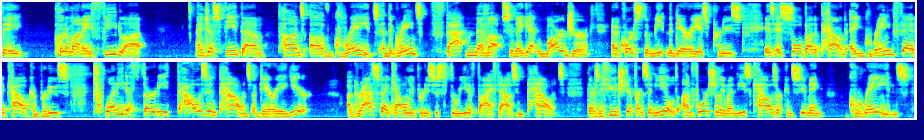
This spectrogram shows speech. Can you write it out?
they put them on a feedlot and just feed them tons of grains. And the grains fatten them up so they get larger. And of course the meat and the dairy is produced is, is sold by the pound. A grain-fed cow can produce 20 to 30,000 pounds of dairy a year. A grass-fed cow only produces 3 to 5,000 pounds. There's a huge difference in yield. Unfortunately when these cows are consuming grains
